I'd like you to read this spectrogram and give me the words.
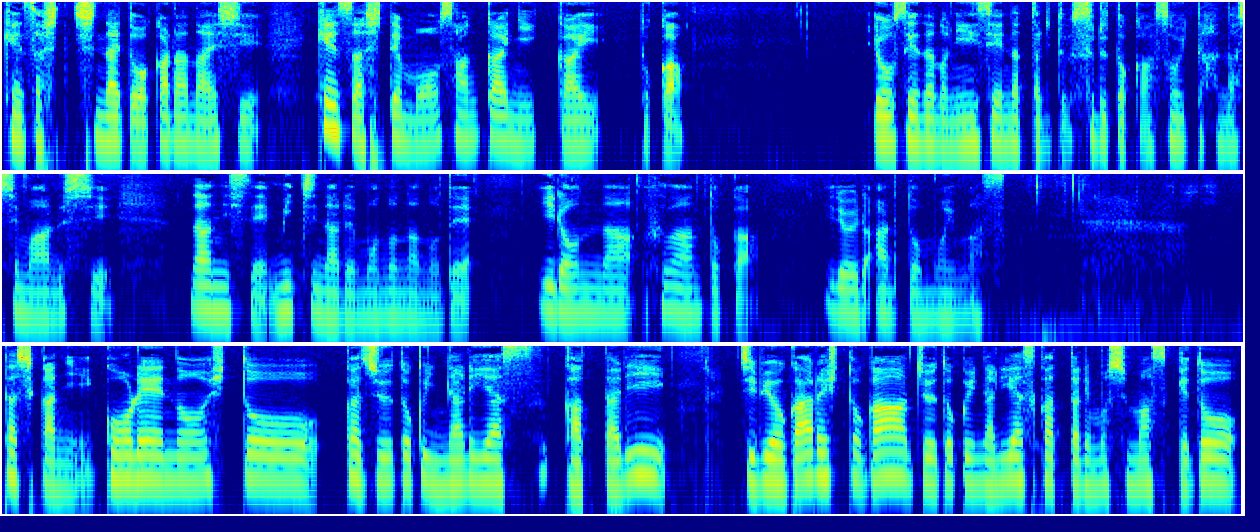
検査しないとわからないし検査しても3回に1回とか陽性なのに陰性になったりするとかそういった話もあるし何にせ未知なるものなのでいろんな不安とかいろいろあると思います。確かに高齢の人が重篤になりやすかったり持病がある人が重篤になりやすかったりもしますけど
